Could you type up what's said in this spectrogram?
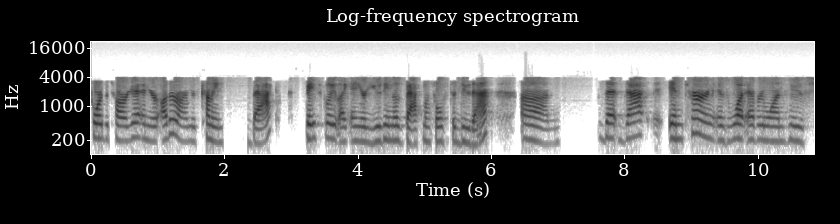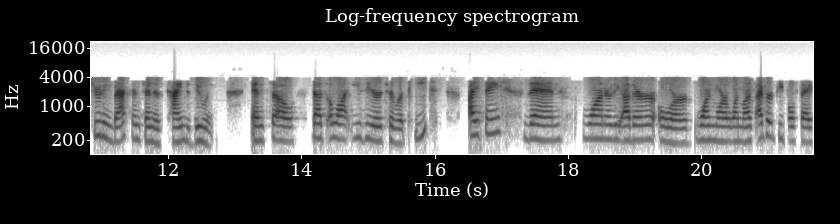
toward the target, and your other arm is coming back, basically like, and you're using those back muscles to do that. Um, that that in turn is what everyone who's shooting back tension is kind of doing, and so that's a lot easier to repeat, I think, than one or the other or one more, one less. I've heard people say,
